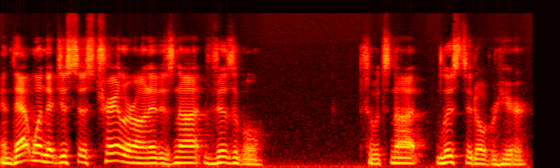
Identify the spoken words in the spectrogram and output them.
And that one that just says Trailer on it is not visible. So it's not listed over here.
